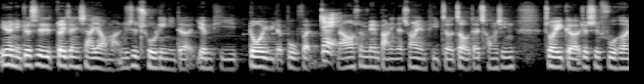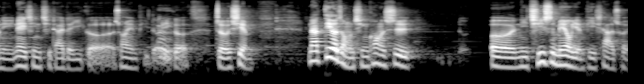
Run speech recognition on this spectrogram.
因为你就是对症下药嘛，你就是处理你的眼皮多余的部分，对。然后顺便把你的双眼皮褶皱再重新做一个就是符合你内心期待的一个双眼皮的一个折线。那第二种情况是，呃，你其实没有眼皮下垂，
